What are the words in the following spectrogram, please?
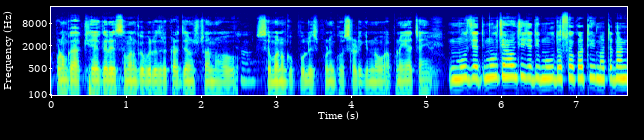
ଆପଣଙ୍କ ଆଖି ଆଗରେ ସେମାନଙ୍କ ବିରୋଧରେ କାର୍ଯ୍ୟାନୁଷ୍ଠାନ ହଉ ସେମାନଙ୍କୁ ପୋଲିସ ପୁଣି ଘୋଷାଡ଼ିକି ନଉ ଆପଣ ଏହା ଚାହିଁବେ? ମୁଁ ଯଦି ମୁଁ ଚାହୁଁଛି ଯଦି ମୁଁ ଦୋଷ କରିଥିବି ମୋତେ ଦଣ୍ଡ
